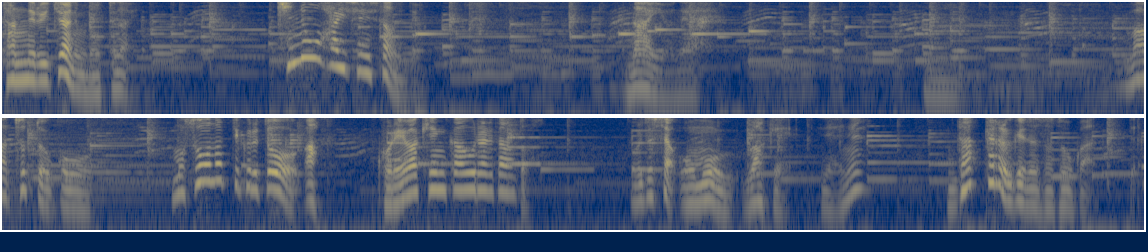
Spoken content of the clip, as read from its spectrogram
チャンネル一覧にも載ってない。昨日配信したのにだよ。ないよね。まあちょっとこう、もうそうなってくると、あ、これは喧嘩を売られたなと。俺としては思うわけだよね。だったら受けて立とうかって。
